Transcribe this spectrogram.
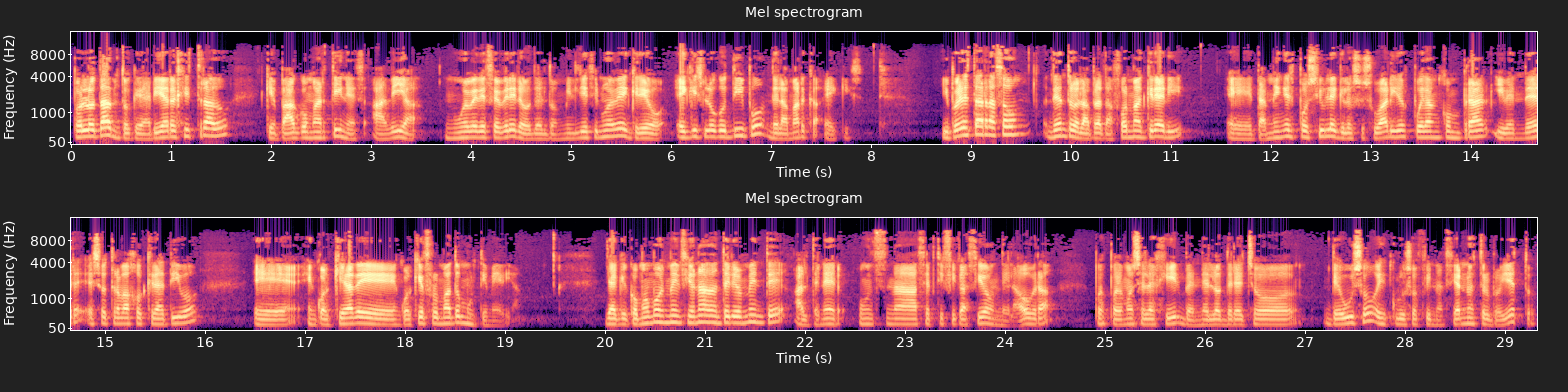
Por lo tanto, quedaría registrado que Paco Martínez a día 9 de febrero del 2019 creó X logotipo de la marca X. Y por esta razón, dentro de la plataforma Creari, eh, también es posible que los usuarios puedan comprar y vender esos trabajos creativos eh, en, cualquiera de, en cualquier formato multimedia ya que como hemos mencionado anteriormente, al tener una certificación de la obra, pues podemos elegir vender los derechos de uso e incluso financiar nuestro proyecto.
